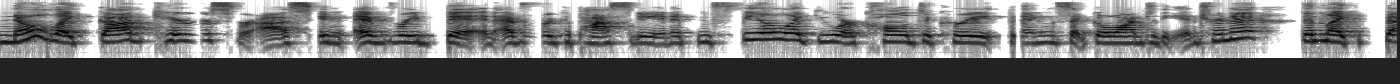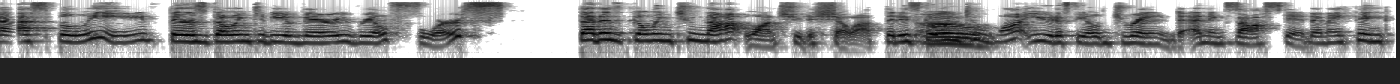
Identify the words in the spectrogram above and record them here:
no like god cares for us in every bit and every capacity. And if you feel like you are called to create things that go onto the internet then like best believe there's going to be a very real force that is going to not want you to show up that is going to Oh. want you to feel drained and exhausted. And i think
